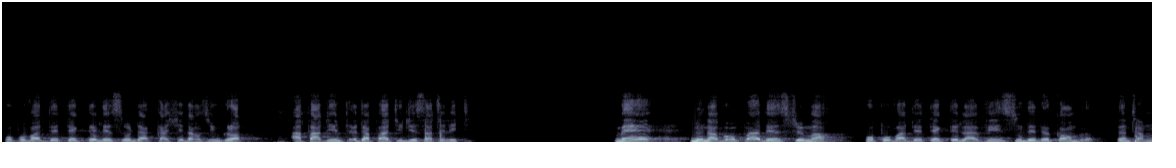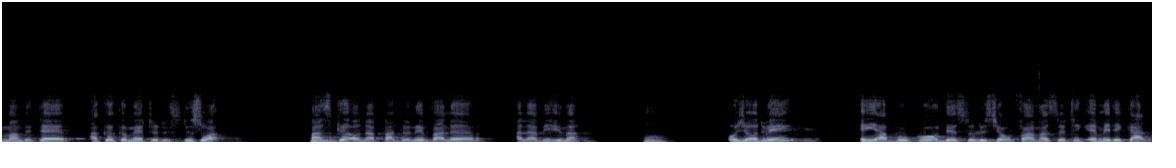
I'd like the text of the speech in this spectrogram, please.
pour pouvoir détecter les soldats cachés dans une grotte à partir, à partir du satellite. Mais nous n'avons pas d'instrument pour pouvoir détecter la vie sous des décombres d'un tremblement de terre à quelques mètres de, de soi. Parce qu'on n'a pas donné valeur à la vie humaine. Aujourd'hui, il y a beaucoup de solutions pharmaceutiques et médicales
